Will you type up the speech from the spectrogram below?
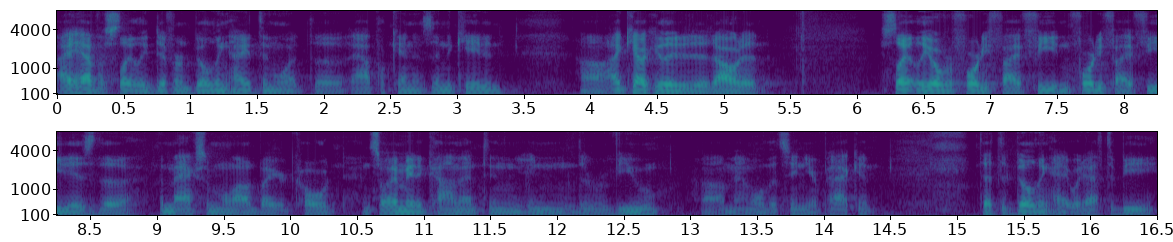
I have a slightly different building height than what the applicant has indicated. Uh, I calculated it out at slightly over forty-five feet, and forty-five feet is the, the maximum allowed by your code. And so I made a comment in, in the review uh, memo that's in your packet, that the building height would have to be,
